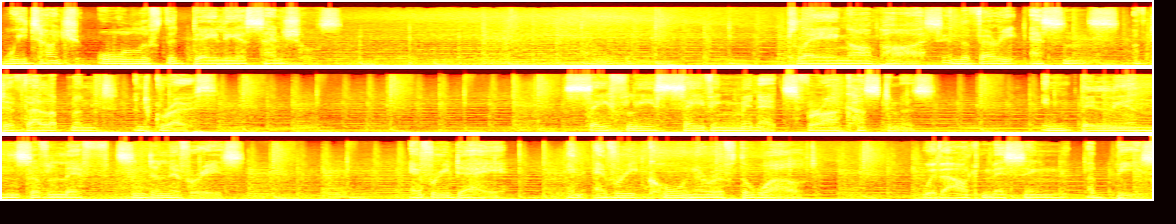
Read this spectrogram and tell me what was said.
we touch all of the daily essentials. Playing our part in the very essence of development and growth. Safely saving minutes for our customers in billions of lifts and deliveries. Every day, in every corner of the world, without missing a beat.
